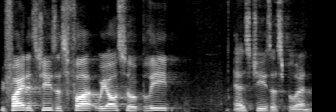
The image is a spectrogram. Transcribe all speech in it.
We fight as Jesus fought, we also bleed as Jesus bled.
